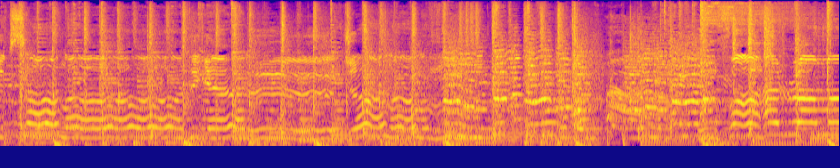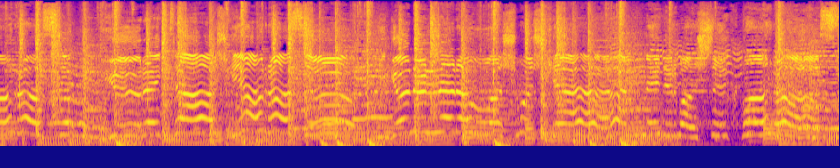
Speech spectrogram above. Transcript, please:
aşık sana diğer cananım. Ulfa herram arası yürekte aşk yarası. Gönüller anlaşmışken nedir başlık parası?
